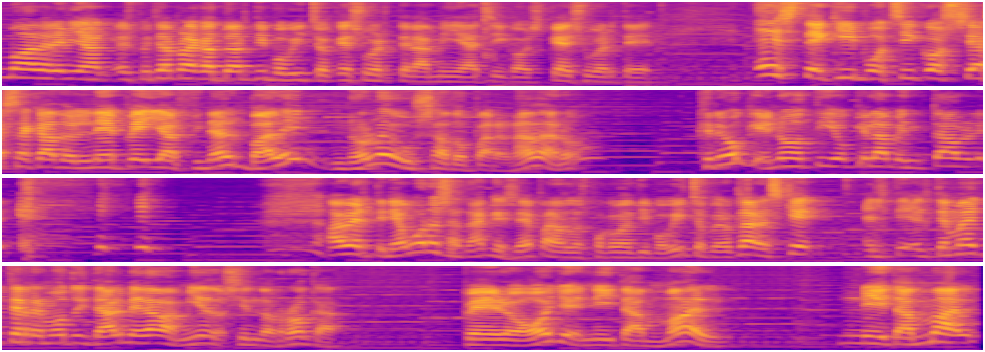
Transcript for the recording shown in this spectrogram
Madre mía, especial para capturar tipo bicho. Qué suerte la mía, chicos, qué suerte. Este equipo, chicos, se ha sacado el nepe y al final, ¿vale? No lo he usado para nada, ¿no? Creo que no, tío, qué lamentable. A ver, tenía buenos ataques, ¿eh? Para los Pokémon tipo bicho. Pero claro, es que el, tema del terremoto y tal me daba miedo siendo roca. Pero oye, ni tan mal. Ni tan mal.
